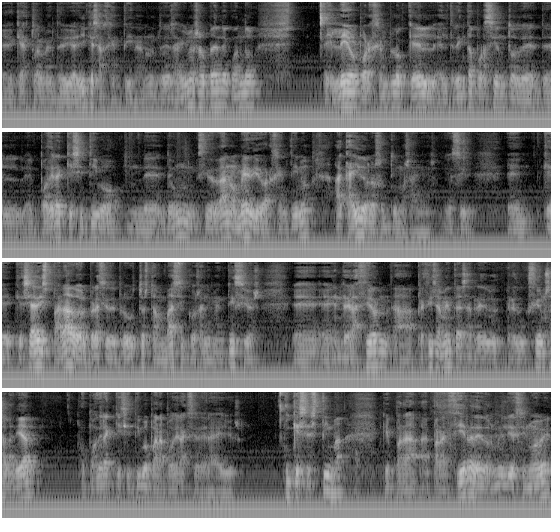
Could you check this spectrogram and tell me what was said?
eh, que actualmente vive allí, que es Argentina. ¿no? Entonces a mí me sorprende cuando eh, leo, por ejemplo, que el, el 30% del poder adquisitivo de, un ciudadano medio argentino ha caído en los últimos años. Es decir, eh, que, que, se ha disparado el precio de productos tan básicos, alimenticios, en relación a, precisamente a esa reducción salarial o poder adquisitivo para poder acceder a ellos. Y que se estima que para, para el cierre de 2019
